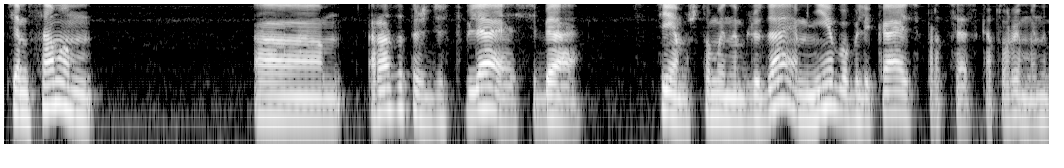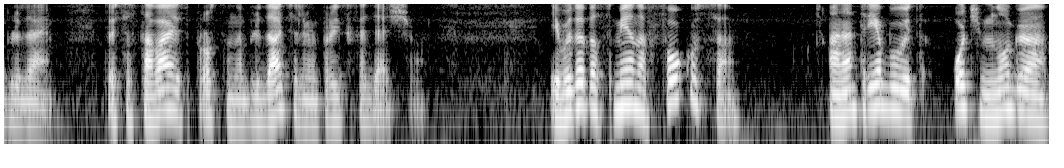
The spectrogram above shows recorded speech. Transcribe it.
тем самым э, разотождествляя себя с тем, что мы наблюдаем, не вовлекаясь в процесс, который мы наблюдаем. То есть оставаясь просто наблюдателями происходящего. И вот эта смена фокуса, она требует очень много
